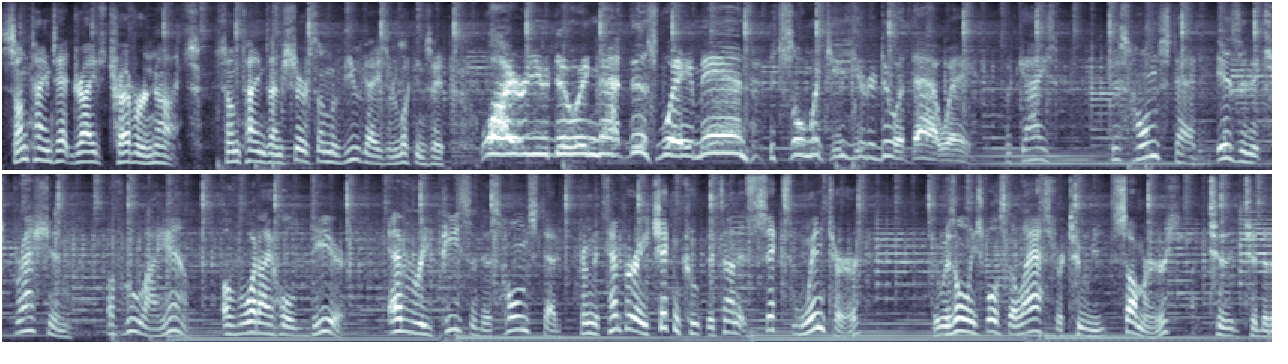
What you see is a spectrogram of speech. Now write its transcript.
Sometimes that drives Trevor nuts. Sometimes I'm sure some of you guys are looking and say, why are you doing that this way, man? It's so much easier to do it that way. But guys, this homestead is an expression of who I am, of what I hold dear. Every piece of this homestead, from the temporary chicken coop that's on its sixth winter, it was only supposed to last for two summers, to, to the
